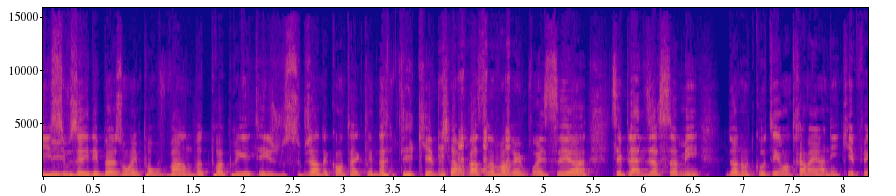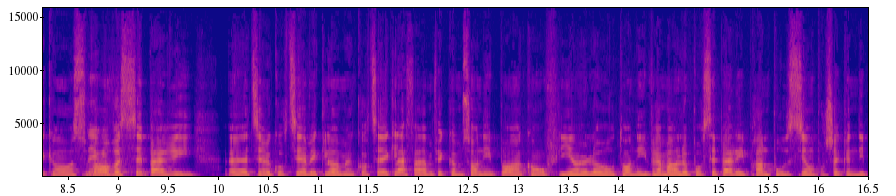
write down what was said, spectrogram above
Puis si vous avez des besoins pour vendre votre propriété, je vous suggère de contacter notre équipe, jean-françois-morin.ca. C'est plat de dire ça, mais d'un autre côté, on travaille en équipe. Fait qu'on souvent, Ben oui. on va se séparer. Euh, tu sais, un courtier avec l'homme, un courtier avec la femme. Fait que comme ça, on n'est pas en conflit un l'autre. On est vraiment là pour séparer, prendre position pour chacune des,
